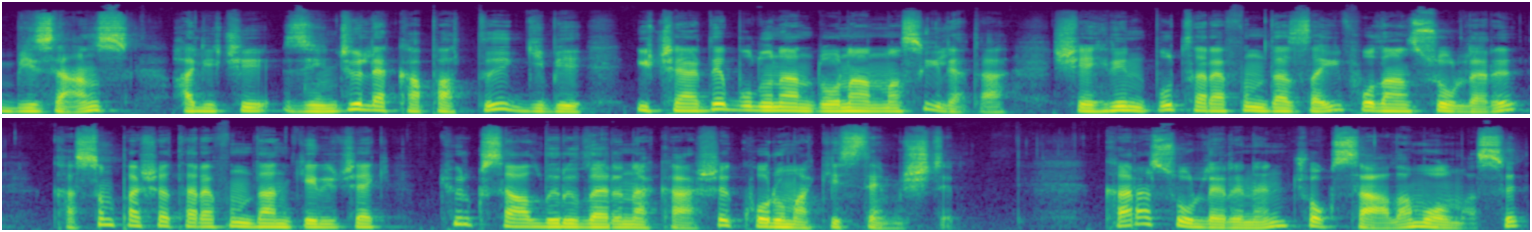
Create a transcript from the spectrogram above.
Bizans, Haliç'i zincirle kapattığı gibi içeride bulunan donanmasıyla da şehrin bu tarafında zayıf olan surları Kasımpaşa tarafından gelecek Türk saldırılarına karşı korumak istemişti. Kara surlarının çok sağlam olması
